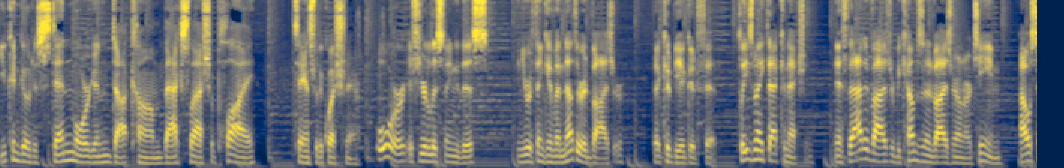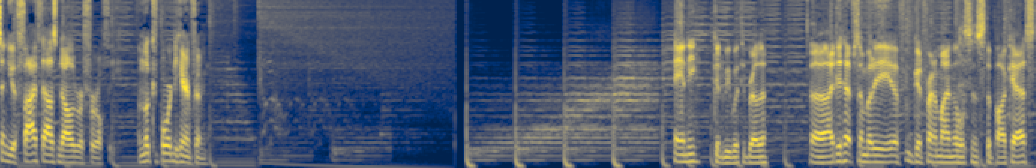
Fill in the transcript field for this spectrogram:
you can go to stenmorgan.com backslash apply to answer the questionnaire. Or if you're listening to this and you were thinking of another advisor that could be a good fit, please make that connection. And if that advisor becomes an advisor on our team, I will send you a $5,000 referral fee. I'm looking forward to hearing from you. Andy, good to be with you, brother. Uh, I did have somebody, a good friend of mine that listens to the podcast,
